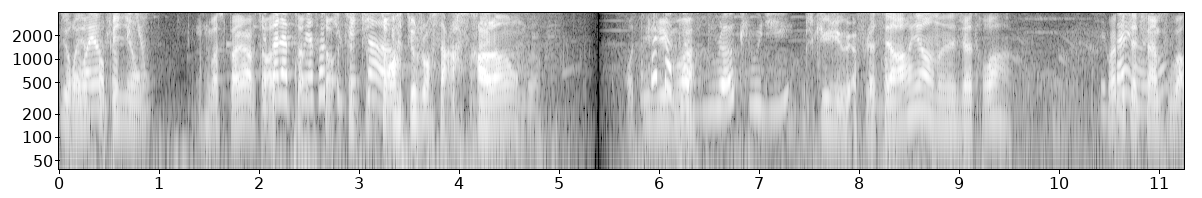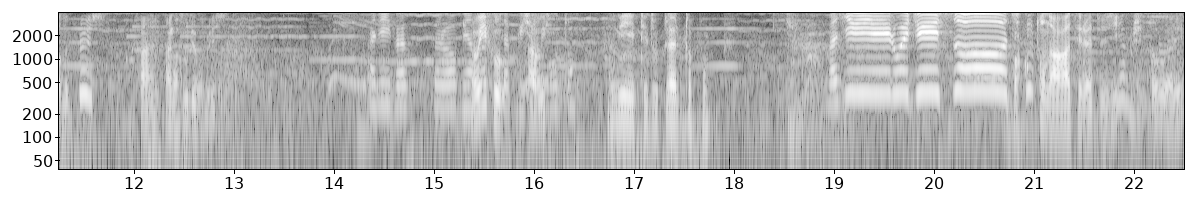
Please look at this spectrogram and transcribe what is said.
du royaume, Royaume champignon. champignon. Bon, c'est pas grave, C'est ça pas la première fois que tu fais ça, T'auras hein. toujours ça restera la lande. Pourquoi t'as pas Protégez-moi. de bloc, Luigi Parce que j'ai eu la Ça flemme. sert à rien. On en a déjà trois. C'est Ouais, pas mais ça te fait un pouvoir de plus. Enfin, un coup de plus. Allez, il va falloir bientôt Ah oui, faut- ah sur oui. le bouton. Oui, t'es donc là le tampon. Vas-y, Luigi, saute Par contre, on a raté la deuxième, je sais pas où aller.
